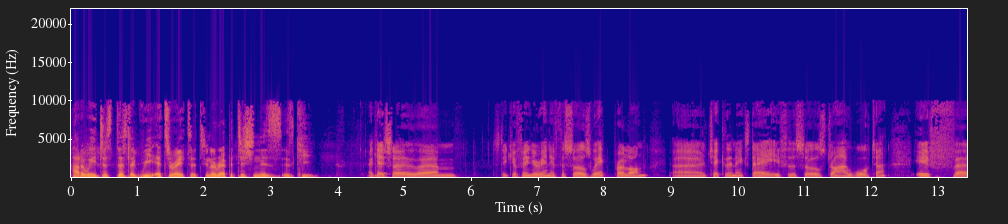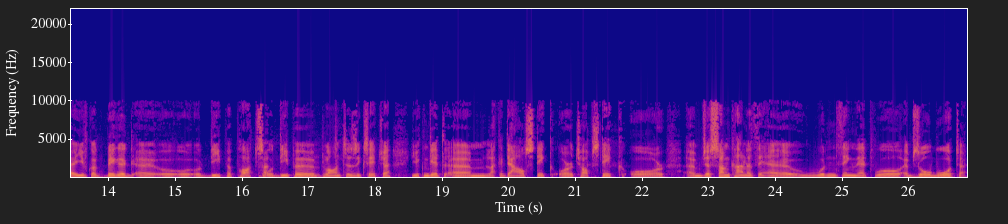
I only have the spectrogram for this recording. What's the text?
how do we just, just like reiterate it? You know, repetition is, is key. Okay, so um, stick your finger in. If the soil's wet, prolong. Uh, check the next day. If the soil's dry, water. If uh, you've got bigger uh, or, or, or deeper pots or deeper planters, etc., you can get um, like a dowel stick or a chopstick or um, just some kind of thing, uh, wooden thing that will absorb water,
